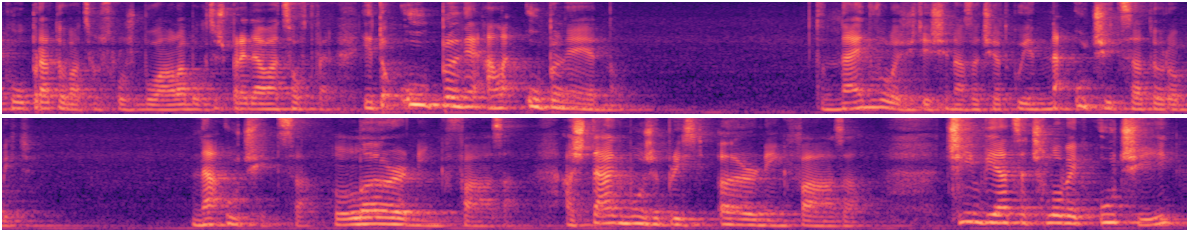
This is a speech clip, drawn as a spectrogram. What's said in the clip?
nejakú upratovaciu službu, alebo chceš predávať software. Je to úplne, ale úplne jedno. To najdôležitejšie na začiatku je naučiť sa to robiť naučiť sa, learning fáza. Až tak môže prísť earning fáza. Čím viac sa človek učí,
